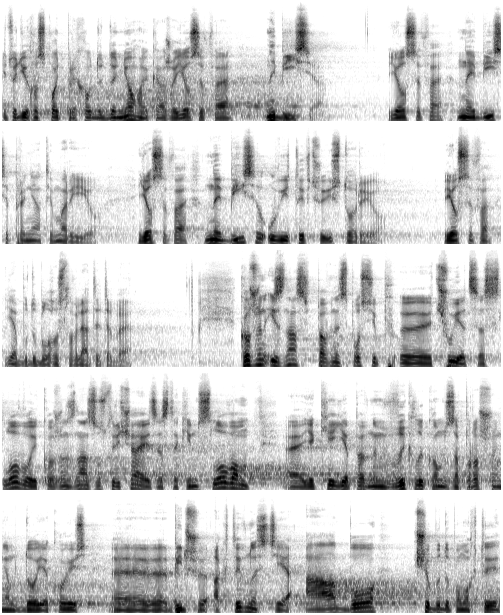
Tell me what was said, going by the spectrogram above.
і тоді Господь приходить до нього і каже: Йосифе, не бійся. Йосифе, не бійся прийняти Марію. Йосифе, не бійся увійти в цю історію. Йосифе, я буду благословляти тебе. Кожен із нас в певний спосіб е, чує це слово, і кожен з нас зустрічається з таким словом, е, яке є певним викликом, запрошенням до якоїсь е, більшої активності, або щоб допомогти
